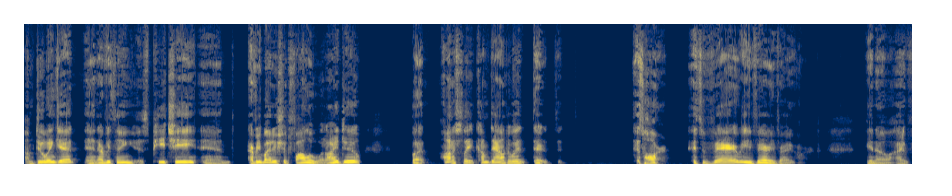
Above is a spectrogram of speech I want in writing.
I'm doing it, and everything is peachy, and everybody should follow what I do. Honestly, come down to it, it's hard. It's very, very, very hard. You know, I've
